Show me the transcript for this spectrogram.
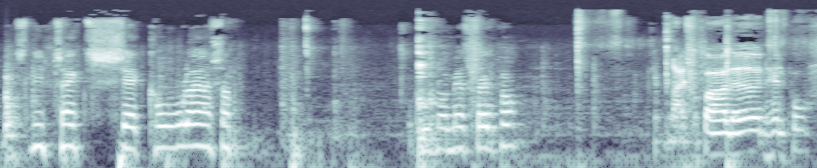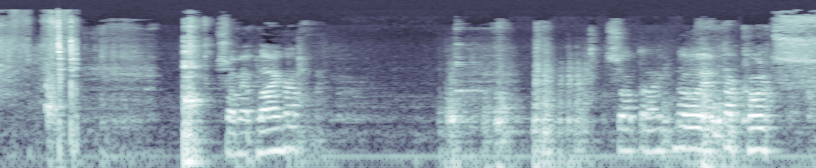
Hvis lige tage sæt cola, så putte noget mere salt på. Nej, jeg skal bare lave en halv pose. Som jeg plejer at. Så der er ikke noget efter koldt.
